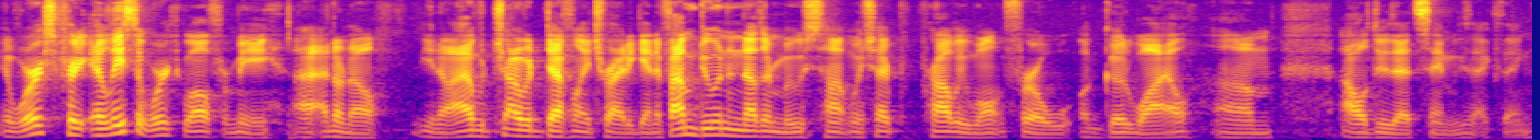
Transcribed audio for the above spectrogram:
it works pretty. At least it worked well for me. I, I don't know. You know, I would I would definitely try it again. If I'm doing another moose hunt, which I probably won't for a, a good while, um, I'll do that same exact thing.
